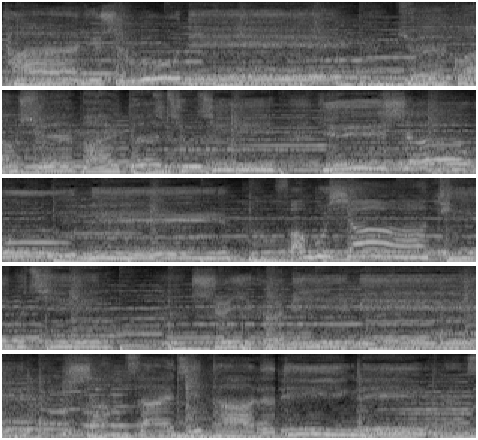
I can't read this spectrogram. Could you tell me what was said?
叹余生无你。月光雪白的秋季，余生无。放不下，提不起，是一个秘密。伤在吉他的低音里，死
